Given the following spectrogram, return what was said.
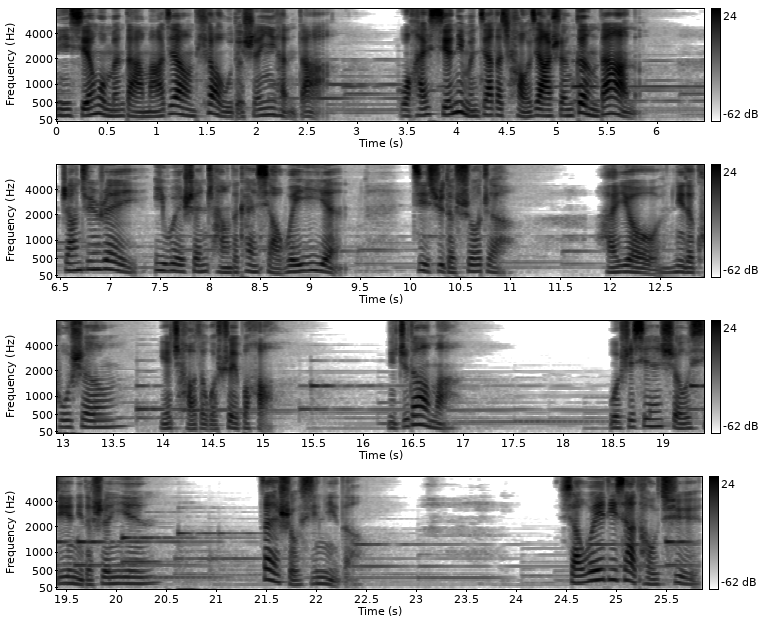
你嫌我们打麻将、跳舞的声音很大，我还嫌你们家的吵架声更大呢。张君瑞意味深长地看小薇一眼，继续地说着。还有你的哭声也吵得我睡不好，你知道吗？我是先熟悉你的声音，再熟悉你的。小薇低下头去，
